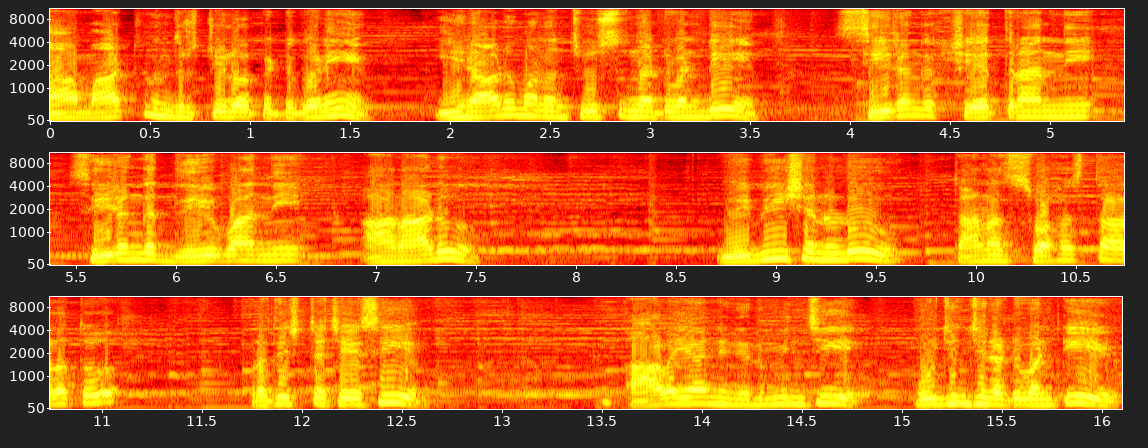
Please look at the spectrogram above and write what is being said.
ఆ మాటను దృష్టిలో పెట్టుకొని ఈనాడు మనం చూస్తున్నటువంటి శ్రీరంగ క్షేత్రాన్ని శ్రీరంగ ద్వీపాన్ని ఆనాడు విభీషణుడు తన స్వహస్తాలతో ప్రతిష్ట చేసి ఆలయాన్ని నిర్మించి పూజించినటువంటి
